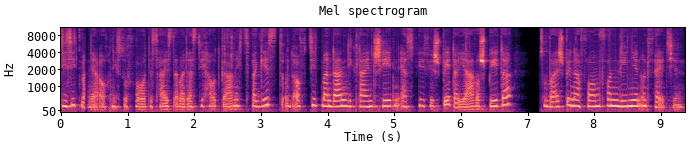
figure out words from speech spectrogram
die sieht man ja auch nicht sofort. Das heißt aber, dass die Haut gar nichts vergisst und oft sieht man dann die kleinen Schäden erst viel, viel später, Jahre später, zum Beispiel in der Form von Linien und Fältchen.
